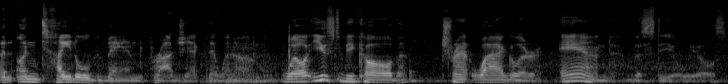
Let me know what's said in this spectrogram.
an untitled band project that went on. Well, it used to be called Trent Wagler and the Steel Wheels.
